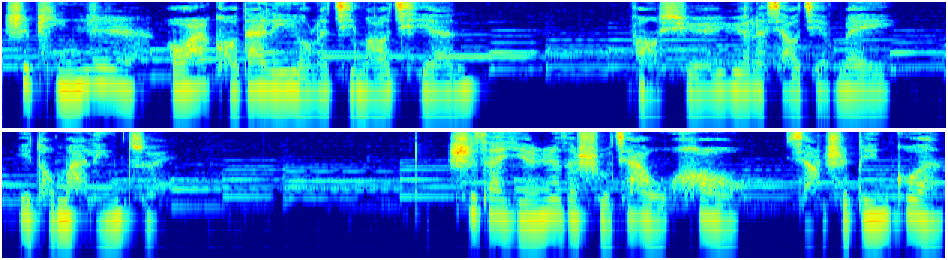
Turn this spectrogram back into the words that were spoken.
是平日偶尔口袋里有了几毛钱，放学约了小姐妹一同买零嘴，是在炎热的暑假午后想吃冰棍。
